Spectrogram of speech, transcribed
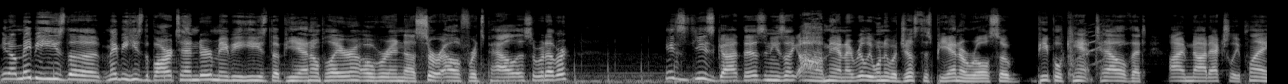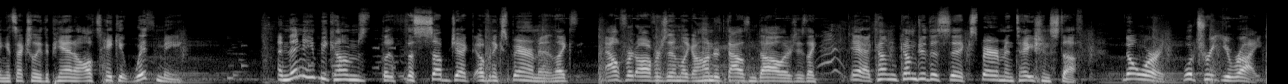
you know, maybe he's the, maybe he's the bartender, maybe he's the piano player over in uh, Sir Alfred's palace or whatever. He's, he's got this and he's like, oh man, I really want to adjust this piano roll so people can't tell that I'm not actually playing. It's actually the piano. I'll take it with me. And then he becomes the, the subject of an experiment. Like Alfred offers him like a hundred thousand dollars. He's like, "Yeah, come come do this experimentation stuff. Don't worry, we'll treat you right."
